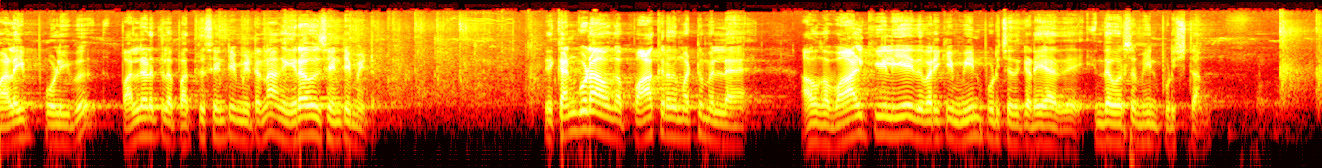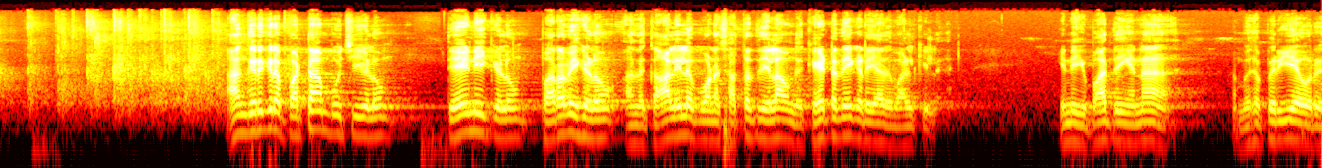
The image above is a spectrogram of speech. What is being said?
மழை பொழிவு பல்லடத்தில் பத்து சென்டிமீட்டர்னா அங்கே இருபது சென்டிமீட்டர் இது கண்கூட அவங்க பார்க்குறது மட்டும் இல்லை அவங்க வாழ்க்கையிலேயே இது வரைக்கும் மீன் பிடிச்சது கிடையாது. இந்த வருஷம் மீன் பிடிச்சிட்டாங்க. அங்கே இருக்கிற பட்டாம்பூச்சிகளும் தேனீக்களும் பறவைகளும் அந்த காலையில் போன சத்தத்தையெல்லாம் அவங்க கேட்டதே கிடையாது வாழ்க்கையில். இன்றைக்கி பார்த்தீங்கன்னா மிகப்பெரிய ஒரு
